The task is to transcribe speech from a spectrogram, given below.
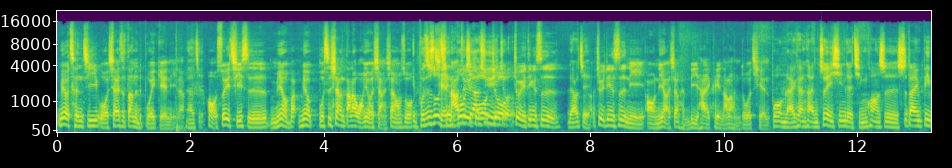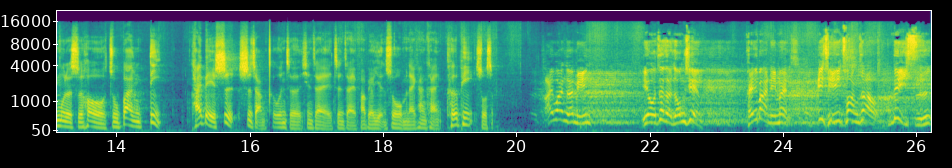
没有成绩，我下一次当然就不会给你了。了解。哦，所以其实没有办没有不是像大家网友想象说，不是说钱拿最多就就一定是了解，就一定是你哦，你好像很厉害，可以拿到很多钱。不过我们来看看最新的情况是，世大运闭幕的时候，主办地台北市市长柯文哲现在正在发表演说，我们来看看柯批说什么。台湾人民有这个荣幸陪伴你们一起创造历史。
